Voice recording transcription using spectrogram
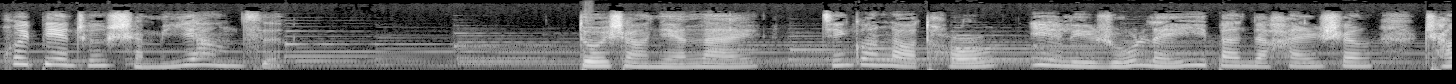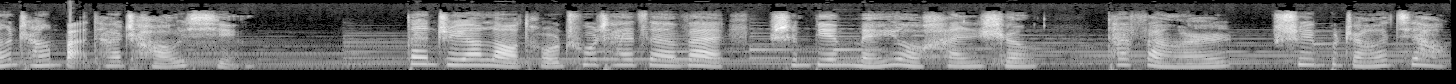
会变成什么样子？多少年来，尽管老头夜里如雷一般的鼾声常常把他吵醒。但只要老头出差在外，身边没有鼾声，他反而睡不着觉，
